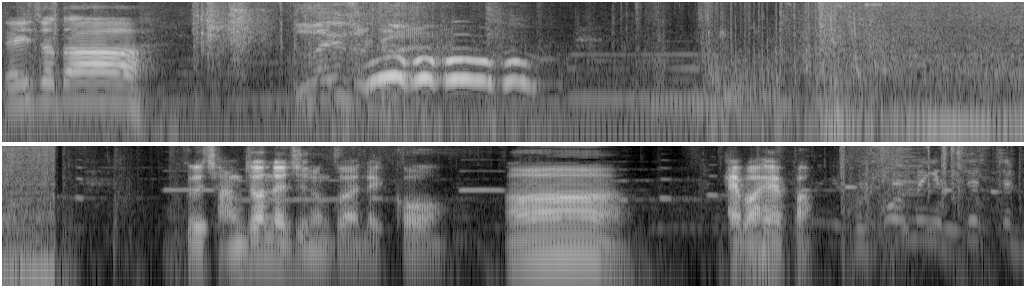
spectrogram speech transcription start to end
레이저다 그 장전해주는 거야 내 거 아 해봐 해봐 Performing assisted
